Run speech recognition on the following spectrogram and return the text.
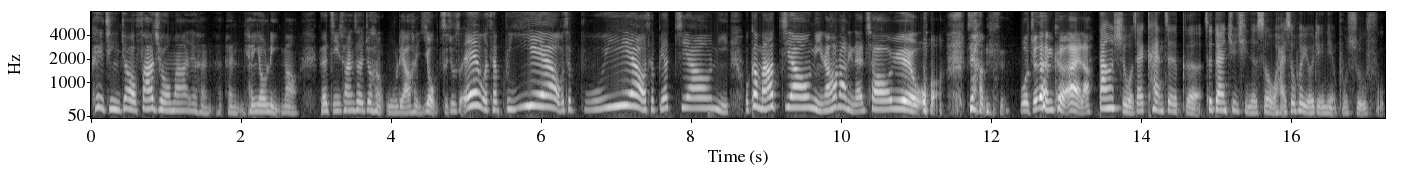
可以请你教我发球吗？”就很很很有礼貌。可是吉川彻就很无聊、很幼稚，就说：“哎，我才不要，我才不要，我才不要教你，我干嘛要教你？然后让你来超越我，这样子，我觉得很可爱啦。”当时我在看这个这段剧情的时候，我还是会有点点不舒服。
